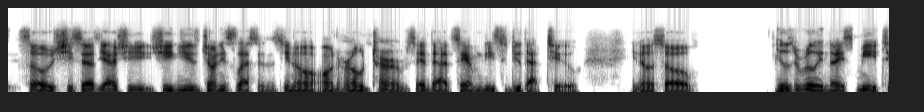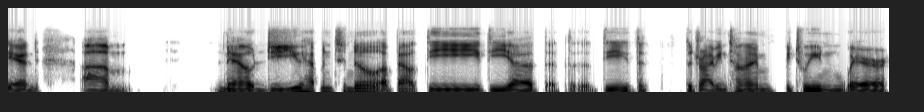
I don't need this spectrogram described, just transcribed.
so she says, yeah, she she used Johnny's lessons, you know, on her own terms, and that Sam needs to do that too, you know. So it was a really nice meet, and um, now, do you happen to know about the the uh, the, the the the driving time between where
